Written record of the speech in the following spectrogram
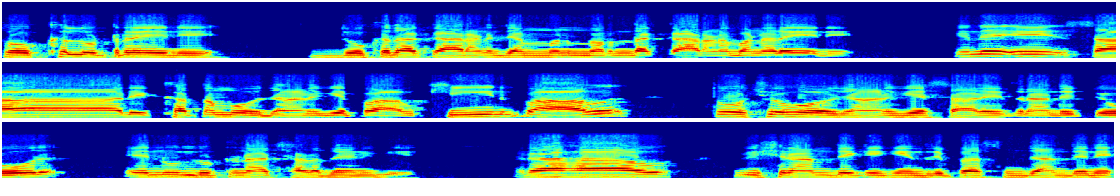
ਸੁੱਖ ਲੁੱਟ ਰਹੇ ਨੇ, ਦੁੱਖ ਦਾ ਕਾਰਨ, ਜੰਮਣ ਮਰਨ ਦਾ ਕਾਰਨ ਬਣ ਰਹੇ ਨੇ ਕਹਿੰਦੇ ਇਹ ਸਾਰੇ ਖਤਮ ਹੋ ਜਾਣਗੇ ਭਾਵ, ਖੀਨ ਭਾਵ ਤੋਛ ਹੋ ਜਾਣਗੇ ਸਾਰੇ ਤਰ੍ਹਾਂ ਦੇ ਚੋਰ, ਇਹਨੂੰ ਲੁੱਟਣਾ ਛੱਡ ਦੇਣਗੇ। ਰਹਾਉ ਵਿਸ਼ਰਾਮ ਦੇ ਕੇ ਕੇਂਦਰੀ ਪਰ ਸਮਝਾਉਂਦੇ ਨੇ,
